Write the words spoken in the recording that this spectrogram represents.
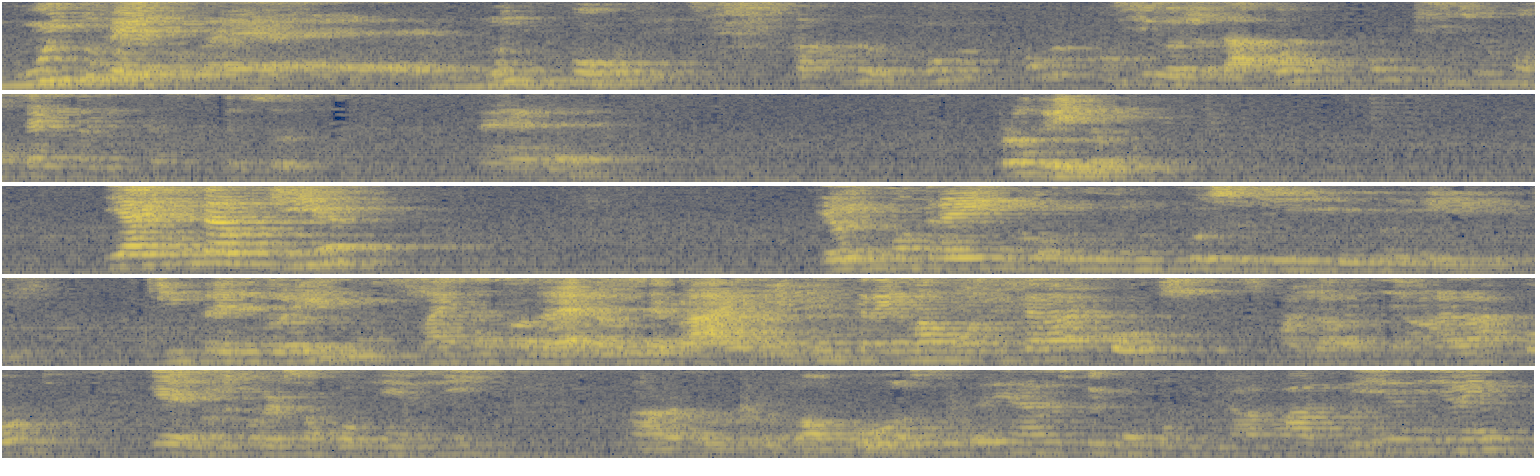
muito mesmo, é, é, é muito incômodo. Como, como, como eu consigo ajudar? Como, como que a gente não consegue fazer com que essas pessoas progridam? E aí, um belo dia, eu encontrei num curso de, de empreendedorismo lá em Santo André, pelo Sebrae, eu encontrei uma moça que ela era coach, uma jovem senhora, ela era coach, e a gente conversou um pouquinho assim, na hora do, do almoço, e ela explicou um pouquinho o que ela fazia, e aí,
